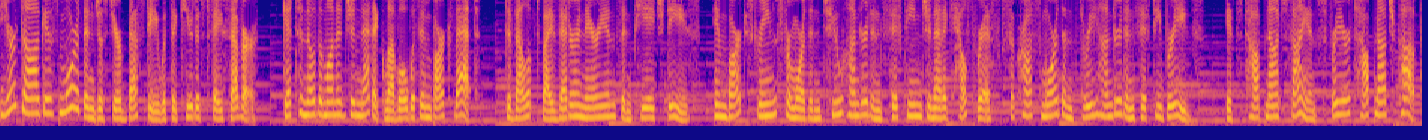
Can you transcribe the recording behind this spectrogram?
Your dog is more than just your bestie with the cutest face ever. Get to know them on a genetic level with Embark Vet. Developed by veterinarians and PhDs, Embark screens for more than 215 genetic health risks across more than 350 breeds. It's top notch science for your top notch pup.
